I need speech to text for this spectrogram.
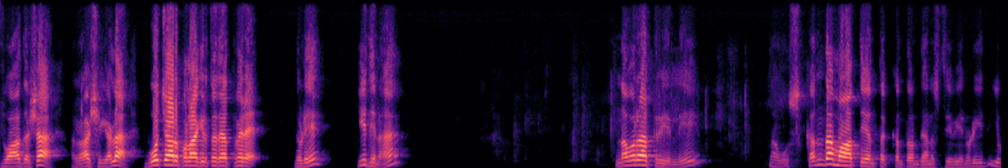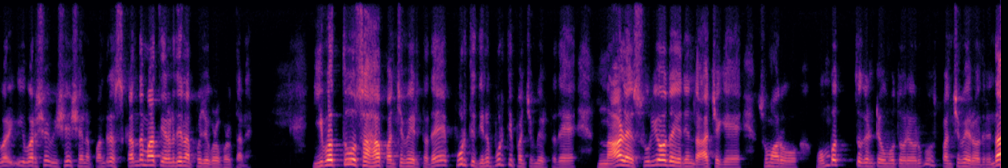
ದ್ವಾದಶ ರಾಶಿಗಳ ಗೋಚಾರ ಫಲ ಆಗಿರ್ತದೆ ಆದ್ಮೇಲೆ ನೋಡಿ, ಈ ದಿನ ನವರಾತ್ರಿಯಲ್ಲಿ ನಾವು ಸ್ಕಂದ ಮಾತೆ ಅಂತಕ್ಕಂಥವ್ನು ಧ್ಯಾನಿಸ್ತೀವಿ. ನೋಡಿ ಈ ವರ್, ಈ ವರ್ಷ ವಿಶೇಷ ಏನಪ್ಪ ಅಂದರೆ ಸ್ಕಂದ ಮಾತೆ ಎರಡು ದಿನ ಪೂಜೆಗಳು ಬರ್ತಾಳೆ ಇವತ್ತೂ ಸಹ ಪಂಚಮಿ ಇರ್ತದೆ, ಪೂರ್ತಿ ದಿನ ಪೂರ್ತಿ ಪಂಚಮಿ ಇರ್ತದೆ. ನಾಳೆ ಸೂರ್ಯೋದಯದಿಂದ ಆಚೆಗೆ ಸುಮಾರು ಒಂಬತ್ತು ಗಂಟೆ ಒಂಬತ್ತುವರೆವರೆಗೂ ಪಂಚಮಿ ಇರೋದ್ರಿಂದ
